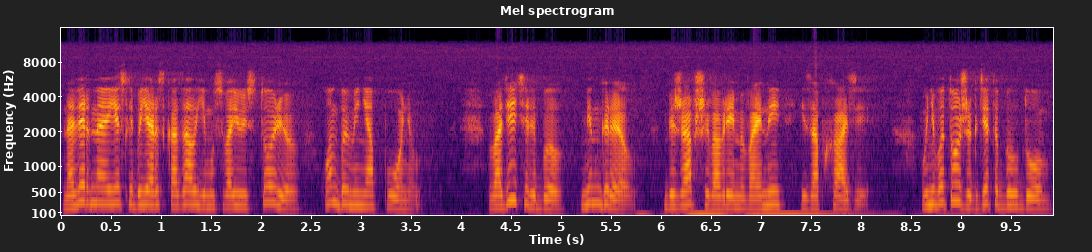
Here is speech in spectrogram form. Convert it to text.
Наверное, если бы я рассказал ему свою историю, он бы меня понял. Водитель был Мингрел, бежавший во время войны из Абхазии. У него тоже где-то был дом,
